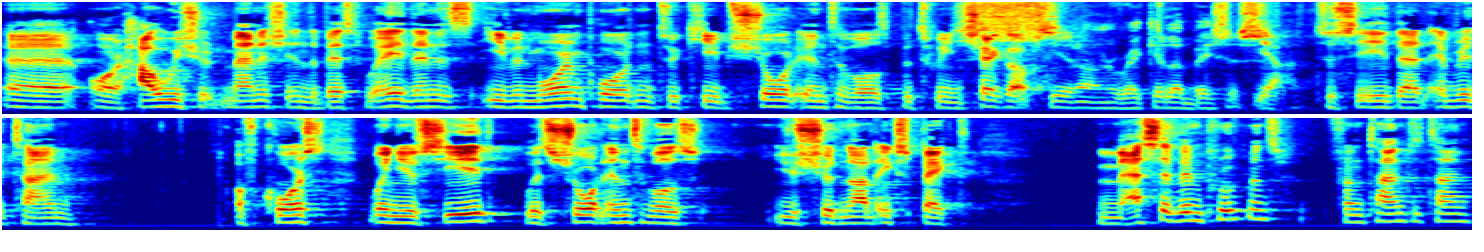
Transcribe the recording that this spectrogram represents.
uh, or how we should manage in the best way, then it's even more important to keep short intervals between checkups. See it on a regular basis. Yeah, to see that every time. Of course, when you see it with short intervals, you should not expect massive improvements from time to time,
